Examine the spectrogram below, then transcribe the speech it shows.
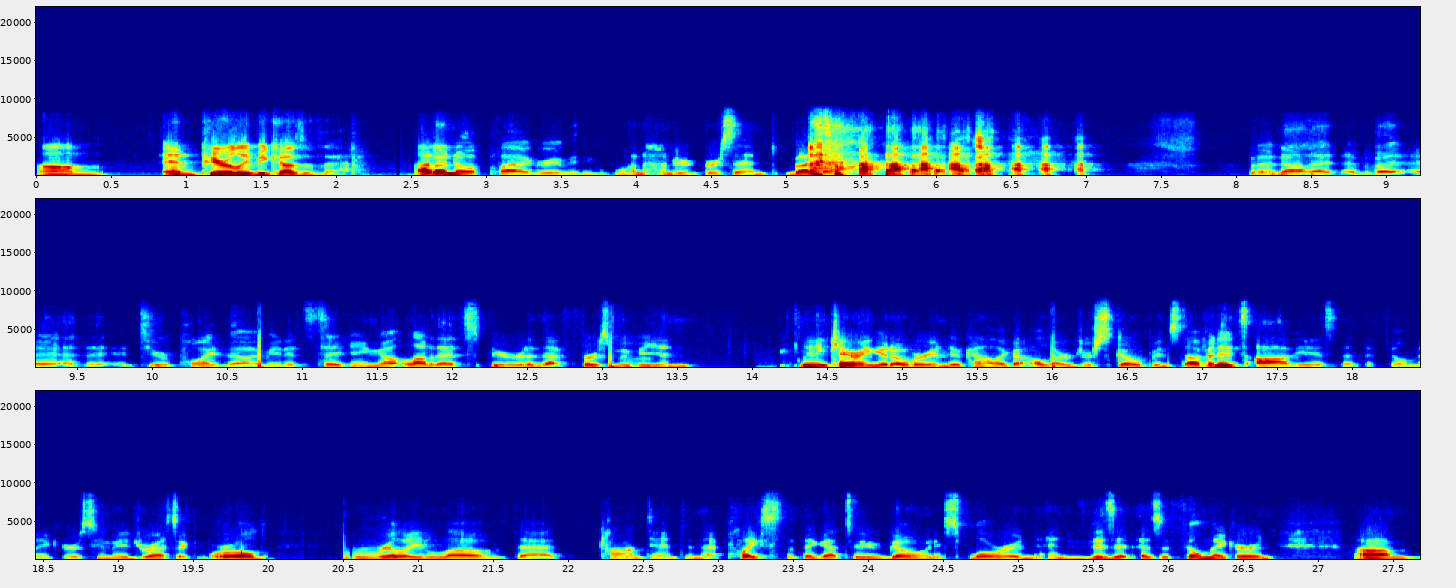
um, and purely because of that. I don't know if I agree with you 100%, but but no, that but uh, at the to your point though, I mean, it's taking a lot of that spirit of that first movie and and carrying it over into kind of like a, a, larger scope and stuff. And it's obvious that the filmmakers who made Jurassic World really love that content and that place that they got to go and explore and, and visit as a filmmaker. And um,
